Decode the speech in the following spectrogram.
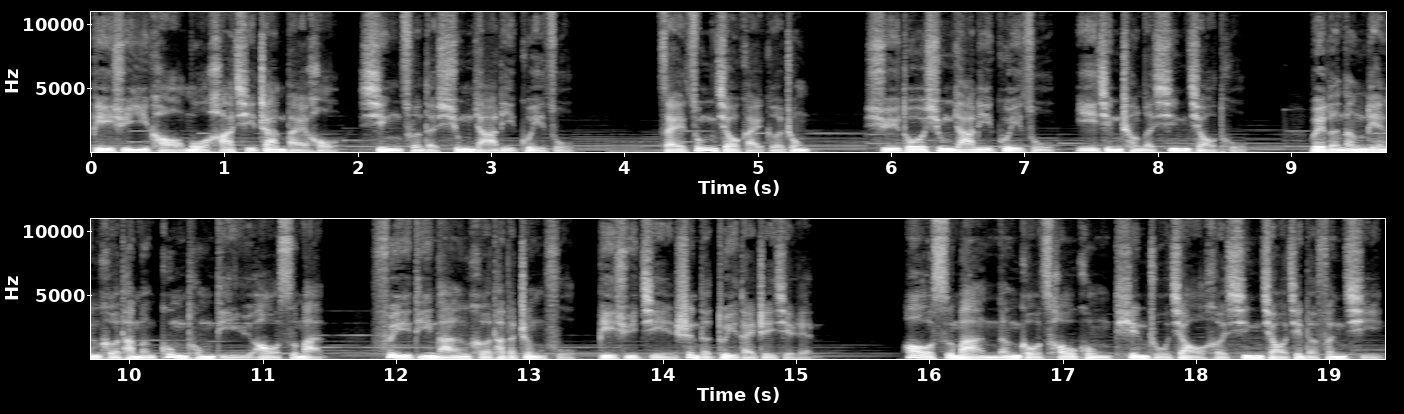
必须依靠莫哈奇战败后幸存的匈牙利贵族。在宗教改革中，许多匈牙利贵族已经成了新教徒。为了能联合他们共同抵御奥斯曼，费迪南和他的政府必须谨慎地对待这些人。奥斯曼能够操控天主教和新教间的分歧。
